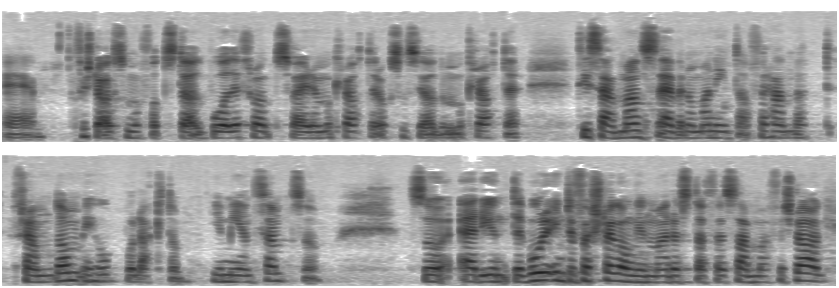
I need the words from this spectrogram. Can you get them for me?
eh, förslag som har fått stöd både från Sverigedemokrater och Socialdemokrater tillsammans. Även om man inte har förhandlat fram dem ihop och lagt dem gemensamt så, så är det ju inte, vore inte första gången man röstar för samma förslag.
